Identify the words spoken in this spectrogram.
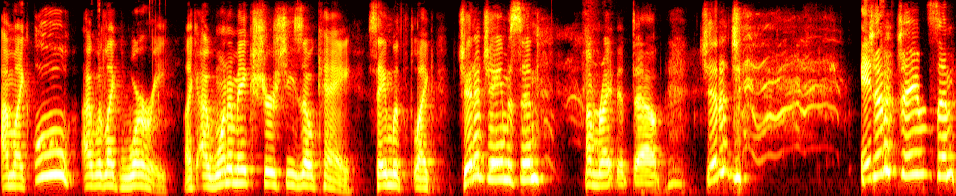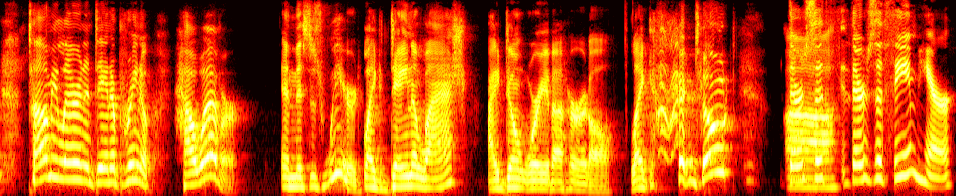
I'm like, ooh, I would like worry. Like I want to make sure she's okay. Same with like Jenna Jameson. I'm writing it down. Jenna. Jenna Jameson, Tomi Lahren, and Dana Perino. However, and this is weird, like Dana Loesch, I don't worry about her at all. Like I don't. There's uh, a there's a theme here.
